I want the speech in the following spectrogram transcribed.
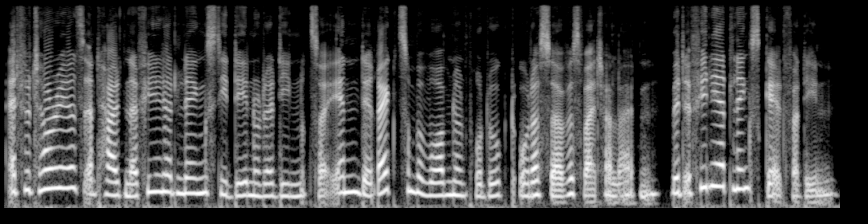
Advertorials enthalten Affiliate-Links, die den oder die NutzerInnen direkt zum beworbenen Produkt oder Service weiterleiten. Mit Affiliate-Links Geld verdienen.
